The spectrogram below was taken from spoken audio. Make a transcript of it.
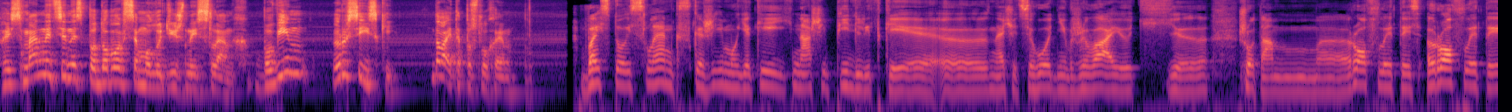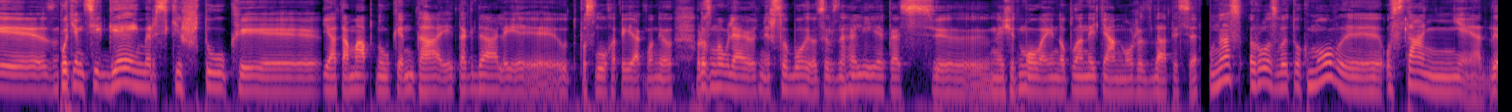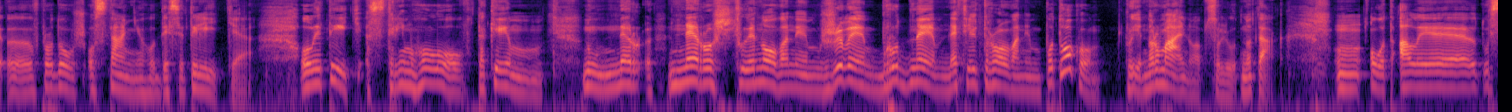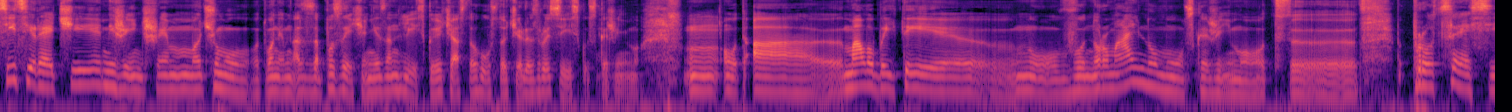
Письменниці не сподобався молодіжний сленг, бо він російський. Давайте послухаємо. Весь той сленг, скажімо, який наші підлітки, е, значить, сьогодні вживають, е, що там, е, рофлитись, рофлити, потім ці геймерські штуки, я там апнув кента і так далі. От послухати, як вони розмовляють між собою, це взагалі якась значить, мова інопланетян може здатися. У нас розвиток мови останнє впродовж останнього десятиліття летить стрімголов таким ну, нер- нерозчленованим, живим, брудним, нефільтрованим потоком. Що є нормально абсолютно так. От, але всі ці речі, між іншим, чому от вони в нас запозичені з англійської, часто густо через російську, скажімо. От, а мало би йти ну, в нормальному, скажімо, от, е, процесі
